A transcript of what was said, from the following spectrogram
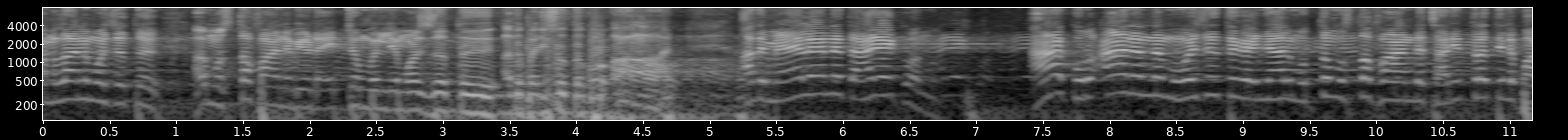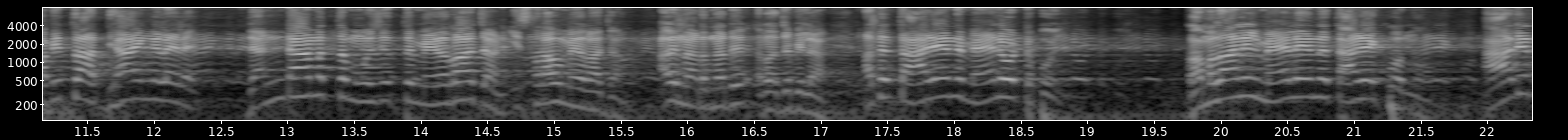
റമദാനിലെ മോചത്ത് അത് മുസ്തഫ നബിയുടെ ഏറ്റവും വലിയ മോചത്ത് അത് പരിശുദ്ധ ഖുർആൻ. അത് മേലെ നിന്ന് താഴേക്ക് വന്നു. ആ ഖുർആൻ എന്ന മോചിത്ത് കഴിഞ്ഞാൽ മുത്ത മുസ്തഫാന്റെ ചരിത്രത്തിലെ പവിത്ര അധ്യായങ്ങളിലെ രണ്ടാമത്തെ മോചിത്ത് മേറാജാണ് ഇസ്രാവ് മേറാജാണ്. അത് നടന്നത് റജബിലാണ്. അത് താഴേന്ന് മേലോട്ട് പോയി. റമദാനിൽ മേലേന്ന് താഴേക്ക് വന്നു. ആദ്യം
